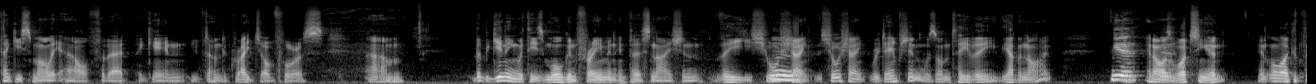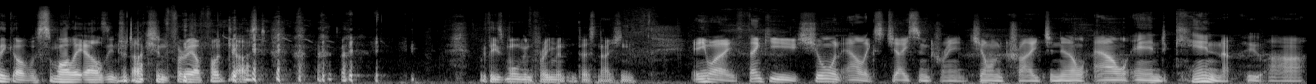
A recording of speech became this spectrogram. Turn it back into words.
thank you, Smiley Owl, for that. Again, you've done a great job for us. Um, the beginning with his Morgan Freeman impersonation, the Shawshank, the Shawshank Redemption was on TV the other night, Yeah, and I was watching it, and all I could think of was Smiley Owl's introduction for our podcast with his Morgan Freeman impersonation. Anyway, thank you, Sean, Alex, Jason, Grant, John, Craig, Janelle, Al, and Ken, who are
